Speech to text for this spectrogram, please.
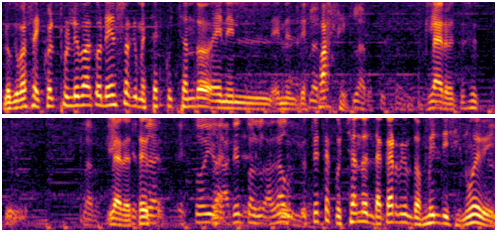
Lo que pasa es que el problema con eso que me está escuchando en el, en el desfase. Claro, claro, Claro, entonces eh, claro. Claro, estoy, atento al, al audio. Usted está escuchando el Dakar del 2019.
